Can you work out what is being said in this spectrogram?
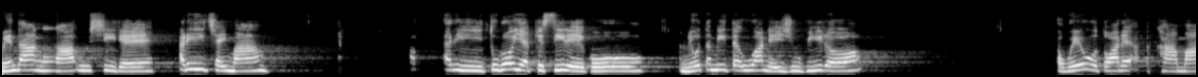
မင်းသား9ဦးရှိတယ်အဲ့ဒီအချိန်မှာအဲ့ဒီသူတို့ရဲ့ပစ္စည်းတွေကိုအမျိုးသမီးတဦးကနေယူပြီးတော့ အဝေးကိုသွားတဲ့အခါမှာ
